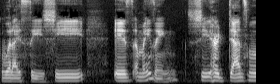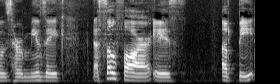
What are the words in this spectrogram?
what I see. She is amazing. She her dance moves, her music uh, so far is upbeat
